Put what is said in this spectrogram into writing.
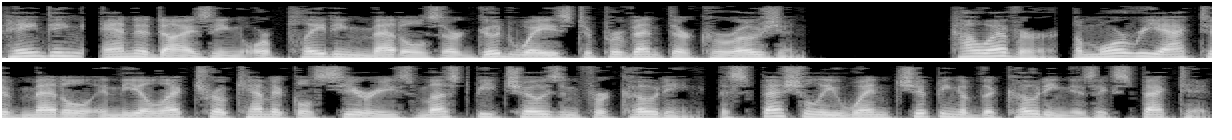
Painting, anodizing or plating metals are good ways to prevent their corrosion. However, a more reactive metal in the electrochemical series must be chosen for coating, especially when chipping of the coating is expected.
